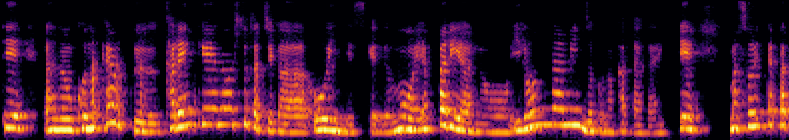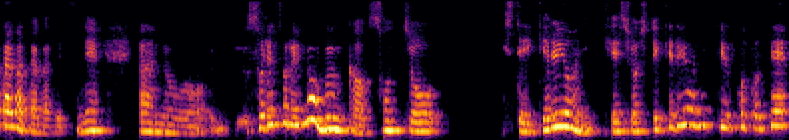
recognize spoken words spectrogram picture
であのこのキャンプ、カレン系の人たちが多いんですけれども、やっぱりあのいろんな民族の方がいて、まあ、そういった方々がですねあの、それぞれの文化を尊重していけるように、継承していけるようにということで、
